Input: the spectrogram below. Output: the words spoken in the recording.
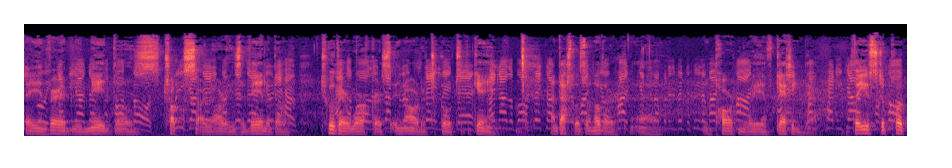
they invariably made those trucks or lorries available to their workers in order to go to the game. And that was another uh, important way of getting there. They used to put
